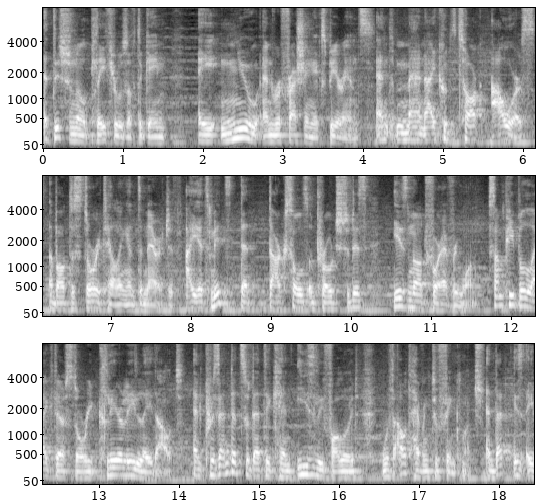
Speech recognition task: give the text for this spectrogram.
additional playthroughs of the game a new and refreshing experience. And man, I could talk hours about the storytelling and the narrative. I admit that Dark Souls' approach to this is not for everyone. Some people like their story clearly laid out and presented so that they can easily follow it without having to think much. And that is a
